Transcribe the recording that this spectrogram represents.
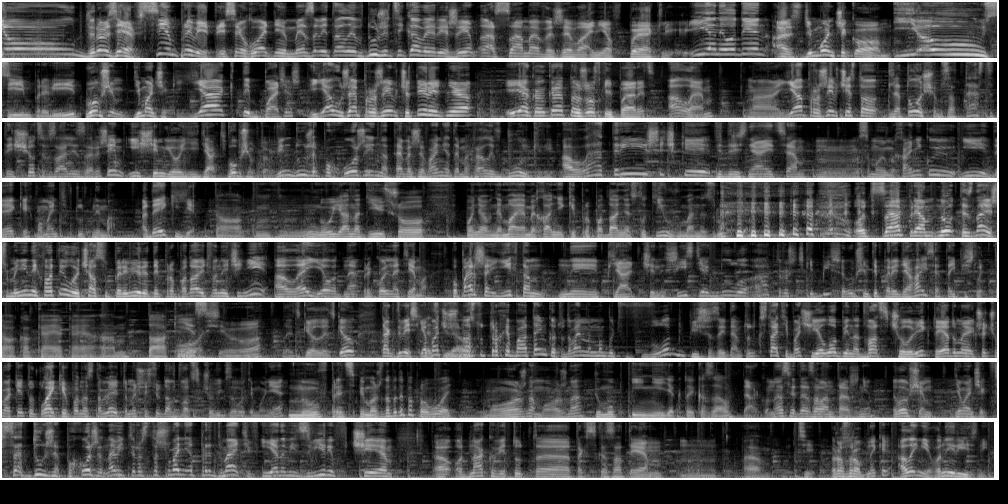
Йоу, друзі, всім привіт! І сьогодні ми завітали в дуже цікавий режим, а саме виживання в пеклі. І я не один, а з Дімончиком. Йоу, всім привіт! В общем, Дімончик, як ти бачиш, я вже прожив 4 дня, і я конкретно жорсткий перець, але. А, я прожив чисто для того, щоб затестити, що це взагалі за режим і з чим його їдять. В общем-то, він дуже похожий на те виживання, де ми грали в бункері, але трішечки відрізняється м, самою механікою, і деяких моментів тут нема. А деякі є. Так, угу. ну я надіюсь, що поняв, немає механіки пропадання слотів в мене з рук. Оце прям, ну ти знаєш, мені не хватило часу перевірити, пропадають вони чи ні, але є одна прикольна тема. По-перше, їх там не 5 чи не 6, як було, а трошечки більше. В общем, ти передягайся та й пішли. Так, окей, окей, ага. Так, є. Ось, о, let's go, let's go. Так, дивись, я Let's бачу, що go. нас тут трохи багатенько, то давай ми, мабуть, в лобі більше зайдемо. Тут, кстати, бачу, є лобі на 20 чоловік, то я думаю, якщо чуваки тут лайків понаставляють, то ми ще сюди в 20 чоловік залетимо, ні? Ну, в принципі, можна буде попробувати. Можна, можна. Чому б і ні, як той казав. Так, у нас іде завантаження. В общем, Дімончик, все дуже похоже, навіть розташування предметів. І я навіть звірив, чи е, однакові тут, е, так сказати, м, е, ці розробники, але ні, вони різні.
